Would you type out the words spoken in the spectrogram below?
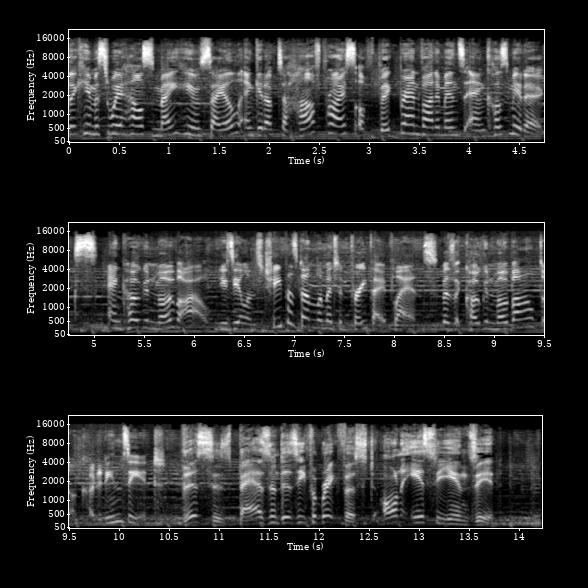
The Chemist Warehouse Mayhem sale and get up to half price off big brand vitamins and cosmetics. And Kogan Mobile, New Zealand's cheapest unlimited prepaid plans. Visit koganmobile.co.nz. This is Baz and Izzy for breakfast on SENZ.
